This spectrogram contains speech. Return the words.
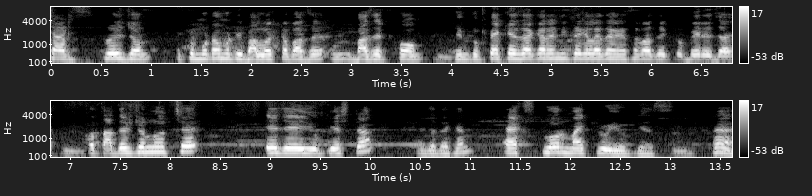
চার্জ প্রয়োজন। একটু মোটামুটি ভালো একটা বাজেট বাজেট কম। কিন্তু প্যাকেজ আকারে নিতে গেলে দেখা গেছে বাজেট একটু বেড়ে যায়। তো তাদের জন্য হচ্ছে এই যে ইউপিএসটা এই যে দেখেন এক্সপ্লোর মাইক্রো ইউপিএস হ্যাঁ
